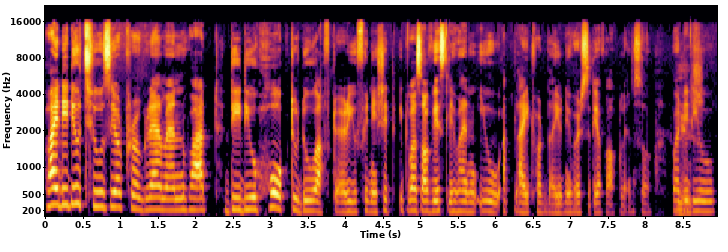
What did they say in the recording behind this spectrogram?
why did you choose your program and what did you hope to do after you finish it? It was obviously when you applied for the University of Auckland. So what yes. did you,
